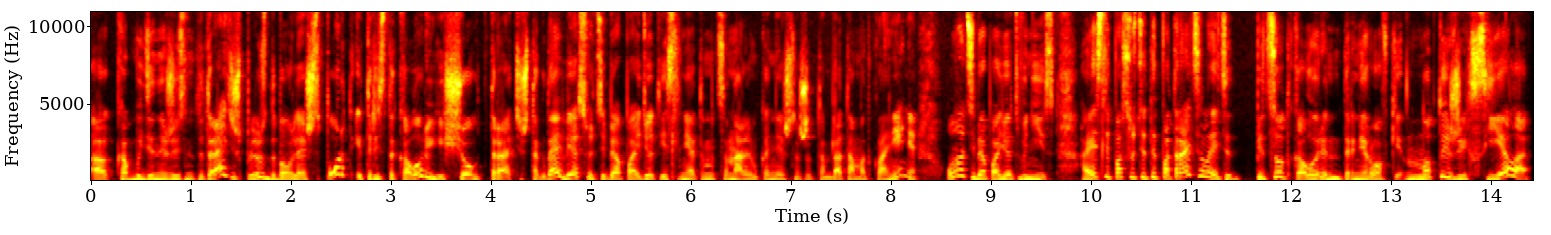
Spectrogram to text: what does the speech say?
к обыденной жизни ты тратишь, плюс добавляешь спорт и 300 калорий еще тратишь. Тогда вес у тебя пойдет, если нет эмоциональным, конечно же, там, да, там отклонения, он у тебя пойдет вниз. А если, по сути, ты потратила эти 500 калорий на тренировки, но ты же их съела,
